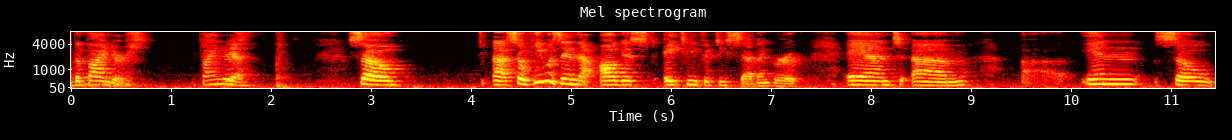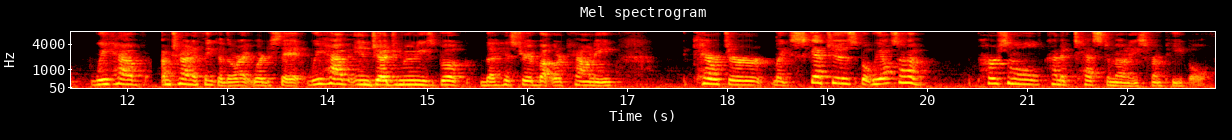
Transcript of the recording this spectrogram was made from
the finders, finders. Yeah. So, uh, so he was in the August 1857 group, and um, uh, in so we have. I'm trying to think of the right word to say it. We have in Judge Mooney's book, The History of Butler County, character like sketches, but we also have personal kind of testimonies from people.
